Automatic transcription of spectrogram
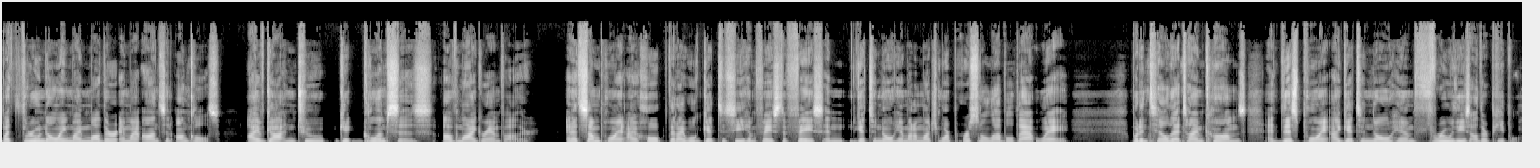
But through knowing my mother and my aunts and uncles, I've gotten to get glimpses of my grandfather. And at some point, I hope that I will get to see him face to face and get to know him on a much more personal level that way. But until that time comes, at this point, I get to know him through these other people.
